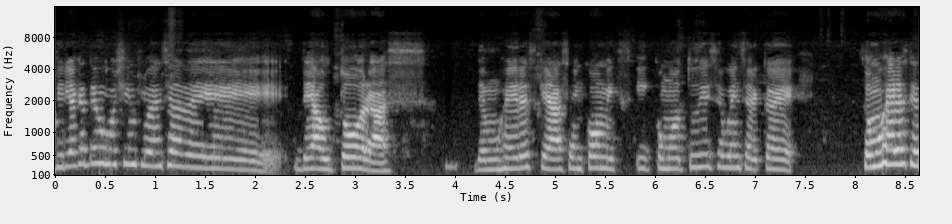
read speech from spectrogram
diría que tengo mucha influencia de, de autoras, de mujeres que hacen cómics y como tú dices, Winsor, que son mujeres que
